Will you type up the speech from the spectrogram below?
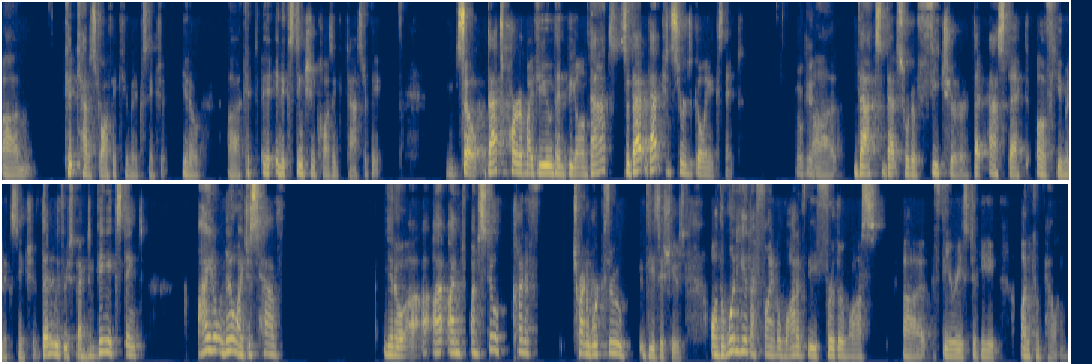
um, catastrophic human extinction. You know, uh, an extinction causing catastrophe. So that's part of my view. Then beyond that, so that that concerns going extinct. Okay. Uh, that's that sort of feature, that aspect of human extinction. Then with respect mm-hmm. to being extinct, I don't know. I just have, you know, I, I, I'm I'm still kind of trying to work through these issues. On the one hand, I find a lot of the further loss uh, theories to be uncompelling.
